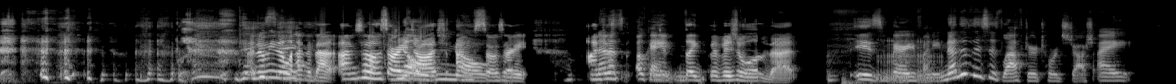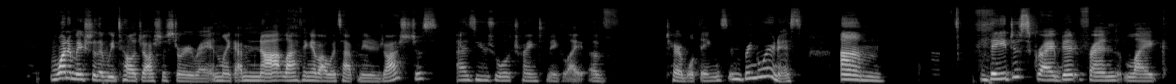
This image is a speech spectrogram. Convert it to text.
I don't mean to laugh at that. I'm so sorry, No, Josh. no. I'm so sorry. I'm of- just okay. like the visual of that. Is very Mm. funny. None of this is laughter towards Josh. I want to make sure that we tell Josh's story right. And like, I'm not laughing about what's happening to Josh, just as usual, trying to make light of terrible things and bring awareness. Um, they described it, friend, like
